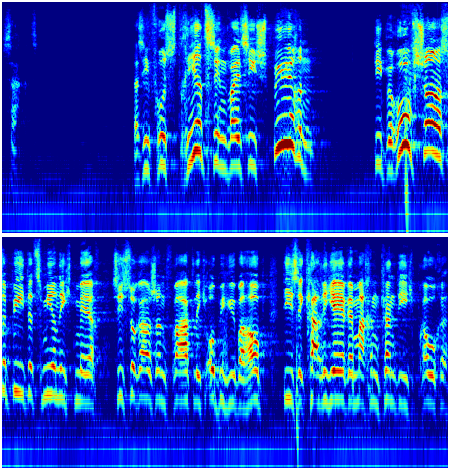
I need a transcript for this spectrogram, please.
sagt. Dass sie frustriert sind, weil sie spüren, die Berufschance bietet es mir nicht mehr. Es ist sogar schon fraglich, ob ich überhaupt diese Karriere machen kann, die ich brauche.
